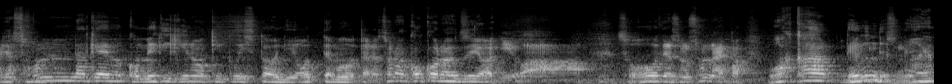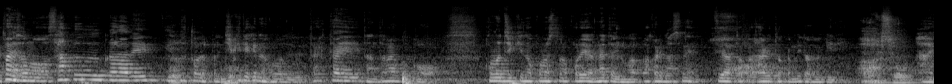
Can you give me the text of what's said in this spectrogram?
ーいやそんだけこう目利きの利く人に追ってもうたらそれは心強いわそうです。ねそんなやっぱ分かれるんですね。あやっぱりその作柄で言うとやっぱり時期的な方で大体なんとなくこうこの時期のこの人のこれやなというのが分かりますね。艶とか張りとか見た時に。ああそう。はい。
